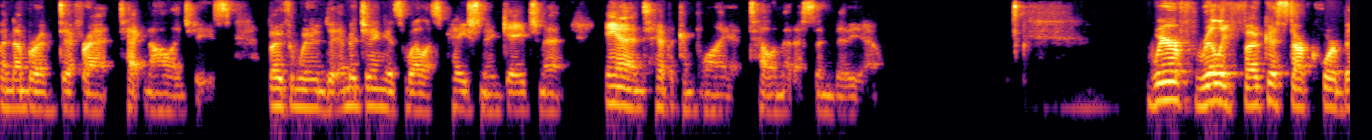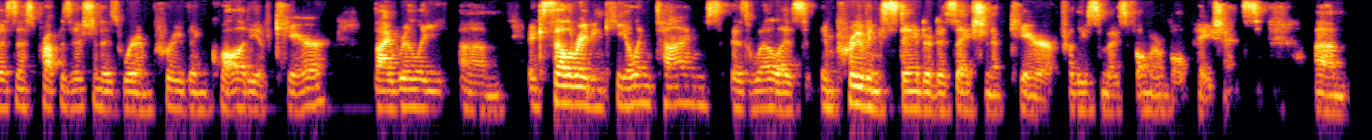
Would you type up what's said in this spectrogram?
a number of different technologies, both wound imaging as well as patient engagement and HIPAA compliant telemedicine video. We're really focused our core business proposition is we're improving quality of care by really um, accelerating healing times as well as improving standardization of care for these most vulnerable patients. Um,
